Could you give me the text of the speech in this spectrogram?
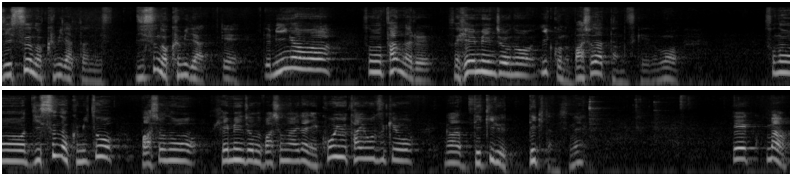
実数の組だったんです。実数の組であって、で右側はその単なる平面上の1個の場所だったんですけれども、その実数の組と場所の平面上の場所の間にこういう対応付けをができるできたんですね。で、まあ、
